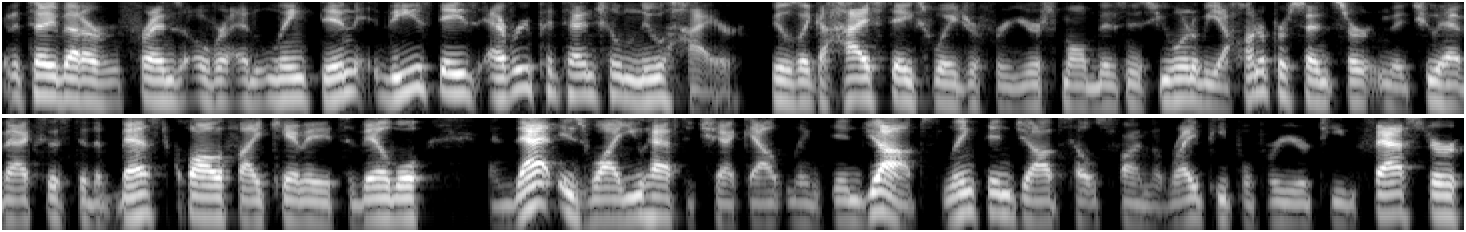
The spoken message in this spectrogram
going to tell you about our friends over at LinkedIn. These days, every potential new hire feels like a high stakes wager for your small business. You want to be 100% certain that you have access to the best qualified candidates available. And that is why you have to check out LinkedIn Jobs. LinkedIn Jobs helps find the right people for your team faster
